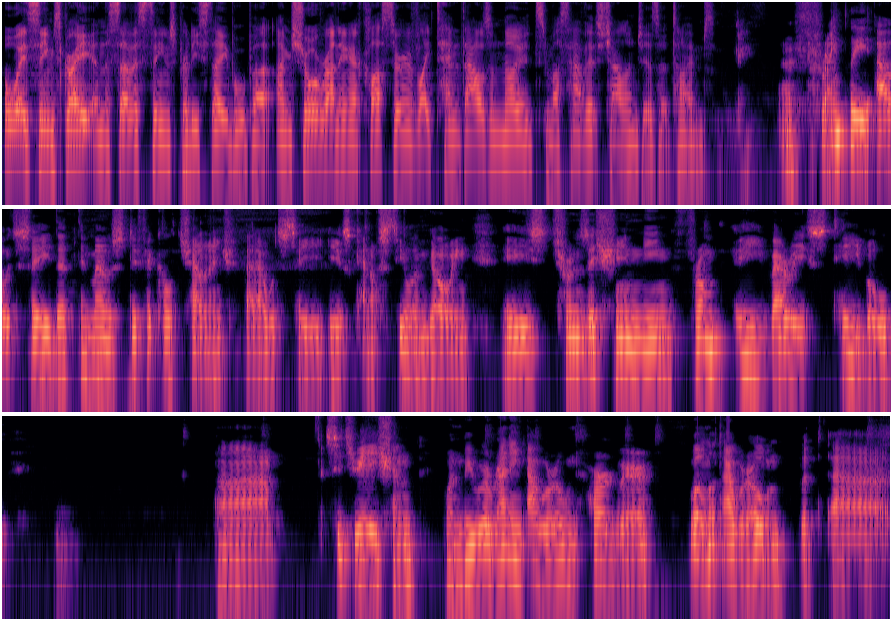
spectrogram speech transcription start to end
always seems great and the service seems pretty stable, but I'm sure running a cluster of like 10,000 nodes must have its challenges at times. Uh, frankly, I would say that the most difficult challenge that I would say is kind of still ongoing is transitioning from a very stable uh, situation when we were running our own hardware well, not our own, but uh,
